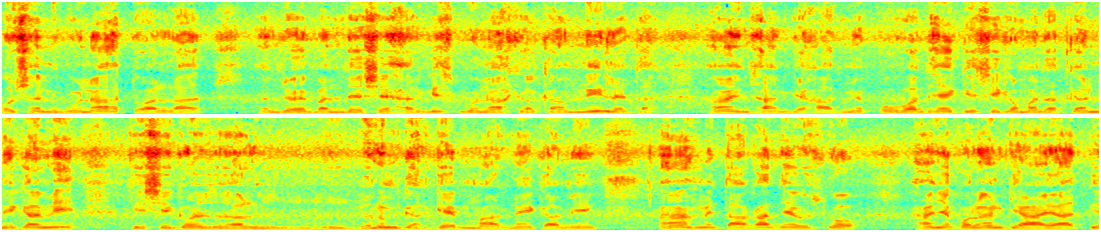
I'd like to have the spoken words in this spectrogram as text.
حسن گناہ تو اللہ جو ہے بندے سے ہرگز گناہ کا کام نہیں لیتا۔ ہاں انسان کے ہاتھ میں قوت ہے، کسی کو مدد کرنے کا بھی، کسی کو ظلم کر کے مارنے کا بھی۔ ہاں، آنکھ میں طاقت ہے اس کو۔ ہاں جی قرآن کی آیات کی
